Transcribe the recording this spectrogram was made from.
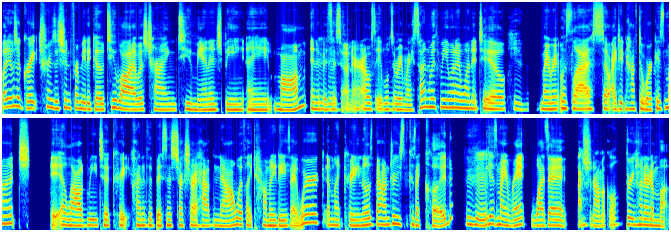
but it was a great transition for me to go to while I was trying to manage being a mom and a mm-hmm. business owner. I was able to mm-hmm. bring my son with me when I wanted to. Mm-hmm. My rent was less, so I didn't have to work as much it allowed me to create kind of the business structure I have now with like how many days I work and like creating those boundaries because I could mm-hmm. because my rent wasn't astronomical 300 a month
